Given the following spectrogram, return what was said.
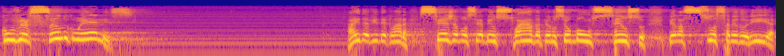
conversando com eles. Aí Davi declara: Seja você abençoada pelo seu bom senso, pela sua sabedoria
